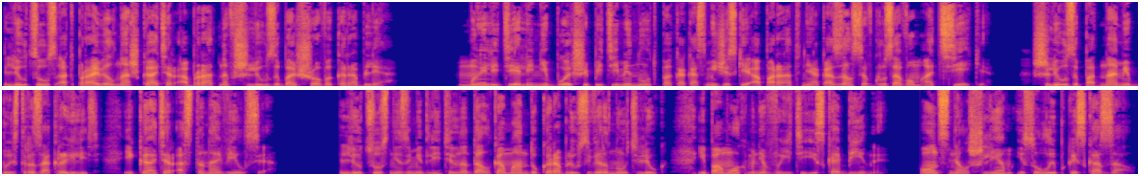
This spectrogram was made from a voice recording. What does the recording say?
Люциус отправил наш катер обратно в шлюзы большого корабля. Мы летели не больше пяти минут, пока космический аппарат не оказался в грузовом отсеке. Шлюзы под нами быстро закрылись, и катер остановился. Люциус незамедлительно дал команду кораблю свернуть люк и помог мне выйти из кабины. Он снял шлем и с улыбкой сказал.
